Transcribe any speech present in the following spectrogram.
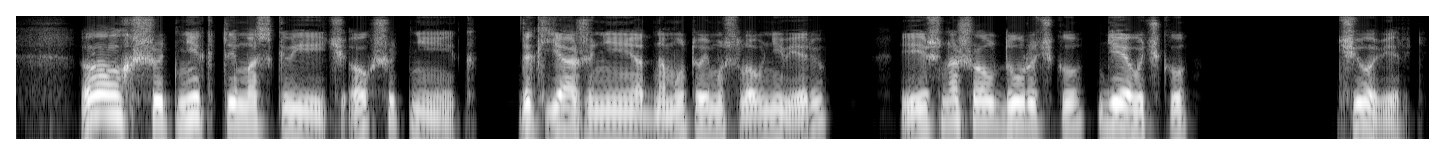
— Ох, шутник ты, москвич, ох, шутник! Так я же ни одному твоему слову не верю. Ишь, нашел дурочку, девочку. Чего верить?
